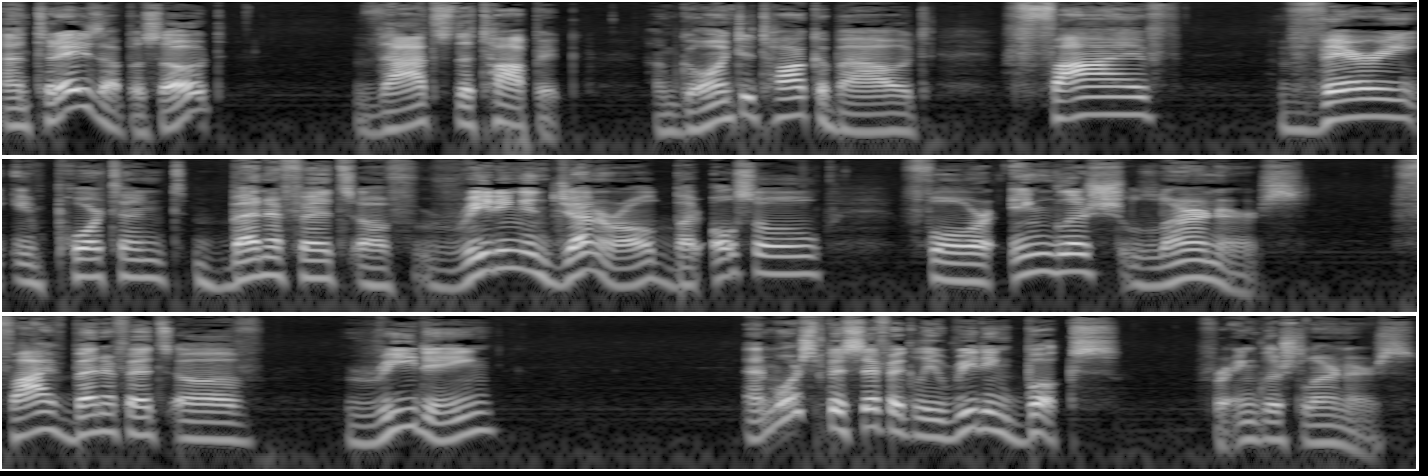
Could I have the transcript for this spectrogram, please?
And today's episode, that's the topic. I'm going to talk about five very important benefits of reading in general, but also for English learners. Five benefits of reading, and more specifically, reading books for English learners.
